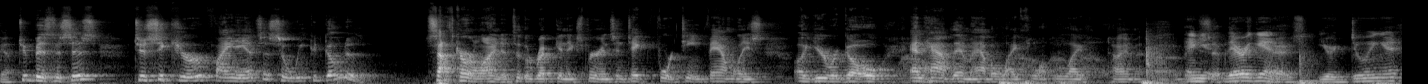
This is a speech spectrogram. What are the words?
yeah. to businesses to secure finances so we could go to South Carolina to the Ripken experience and take 14 families a year ago wow. and have them have a lifelong lifetime. Uh, and you, there again, yes. you're doing it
